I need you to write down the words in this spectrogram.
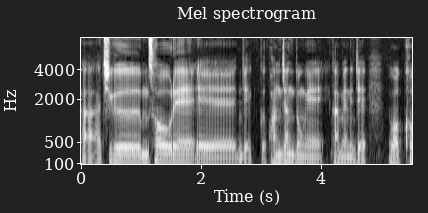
아, 지금 서울에 예, 이제 그 광장동에 가면 이제 워커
